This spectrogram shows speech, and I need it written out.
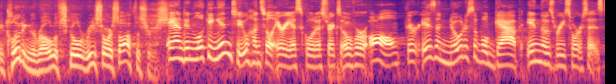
including the role of school resource officers. And in looking into Huntsville area school districts overall, there is a noticeable gap in those resources.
